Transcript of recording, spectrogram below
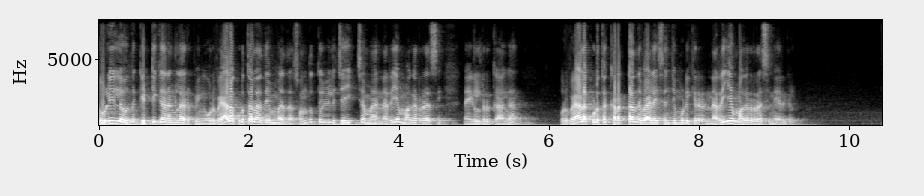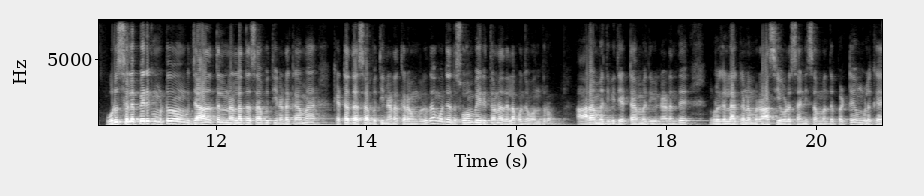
தொழிலில் வந்து கெட்டிக்காரங்களாக இருப்பீங்க. ஒரு வேலை கொடுத்தாலும் அதே மாதிரி தான் சொந்த தொழில் ஜெயிச்ச ம நிறைய மகர ராசி நேர்கள் இருக்காங்க. ஒரு வேலை கொடுத்தா கரெக்டாக அந்த வேலையை செஞ்சு முடிக்கிற நிறைய மகர ரசினியர்கள். ஒரு சில பேருக்கு மட்டும் அவங்க ஜாதகத்தில் நல்ல தசாபுத்தி நடக்காமல் கெட்ட தசாபுத்தி நடக்கிறவங்களுக்கு தான் கொஞ்சம் அந்த சோம்பேறித்தனம் அதெல்லாம் கொஞ்சம் வந்துடும் ஆறாம் அதிபதி எட்டாம் அதிபதி நடந்து உங்களுக்கு லக்னம் ராசியோட சனி சம்மந்தப்பட்டு உங்களுக்கு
